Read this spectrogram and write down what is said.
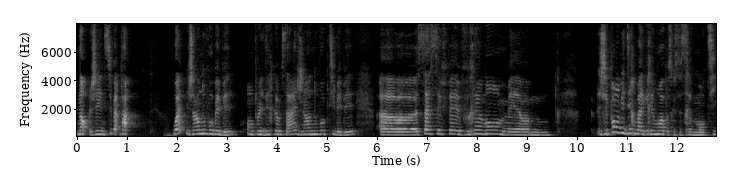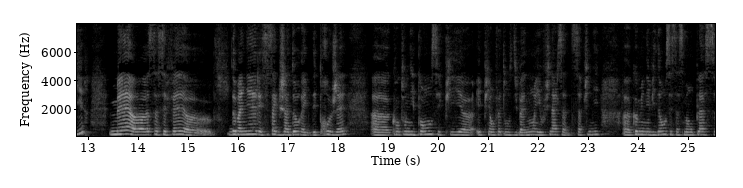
Non, j'ai une super... Enfin, ouais, j'ai un nouveau bébé, on peut le dire comme ça. J'ai un nouveau petit bébé. Euh, ça s'est fait vraiment, mais... Euh, j'ai pas envie de dire malgré moi parce que ce serait mentir, mais euh, ça s'est fait euh, de manière, et c'est ça que j'adore avec des projets, euh, quand on y pense et puis, euh, et puis en fait on se dit bah non et au final ça, ça finit euh, comme une évidence et ça se met en place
